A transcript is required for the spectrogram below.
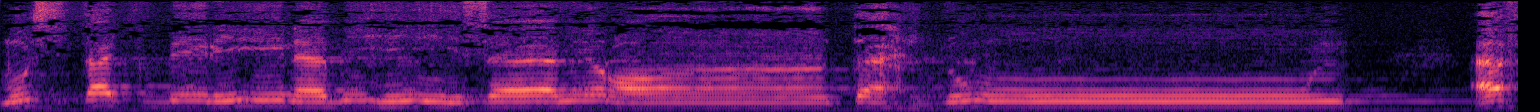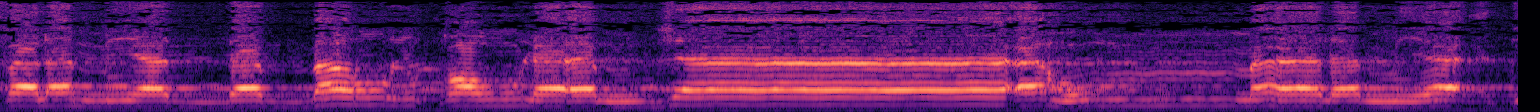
مُسْتَكْبِرِينَ بِهِ سَامِرًا تَهْجُرُونَ أَفَلَمْ يَدَّبَّرُوا الْقَوْلَ أَمْ جَاءَهُم مَّا لَمْ يَأْتِ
